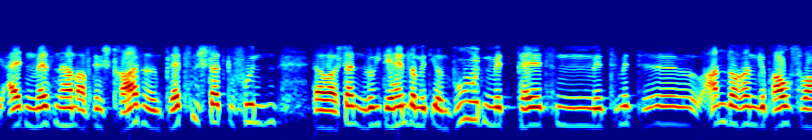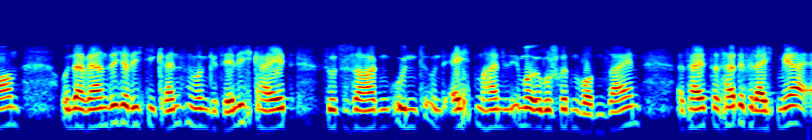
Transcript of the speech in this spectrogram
die alten Messen haben auf den Straßen und Plätzen stattgefunden. Da standen wirklich die Händler mit ihren Buden, mit Pelzen, mit, mit äh, anderen Gebrauchswaren. Und da werden sicherlich die Grenzen von Geselligkeit sozusagen und, und echtem Handel immer überschritten worden sein. Das heißt, das hatte vielleicht mehr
